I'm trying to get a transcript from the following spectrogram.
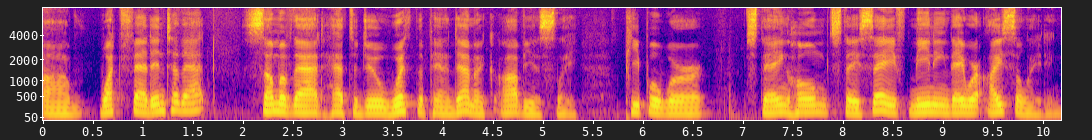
Uh, what fed into that? Some of that had to do with the pandemic, obviously. People were staying home, stay safe, meaning they were isolating.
